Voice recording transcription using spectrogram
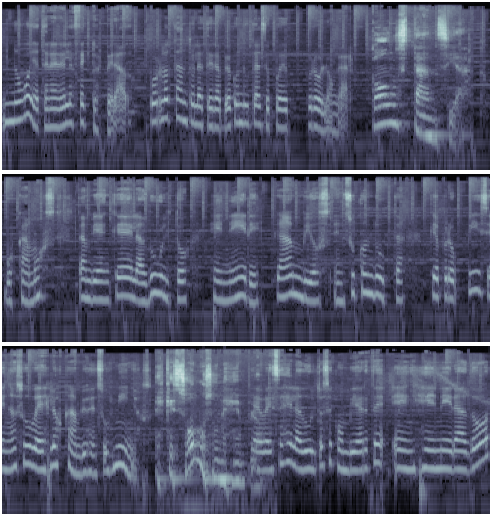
no voy a tener el efecto esperado. Por lo tanto, la terapia conductual se puede prolongar. Constancia. Buscamos también que el adulto genere cambios en su conducta que propicien a su vez los cambios en sus niños. Es que somos un ejemplo. a veces el adulto se convierte en generador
